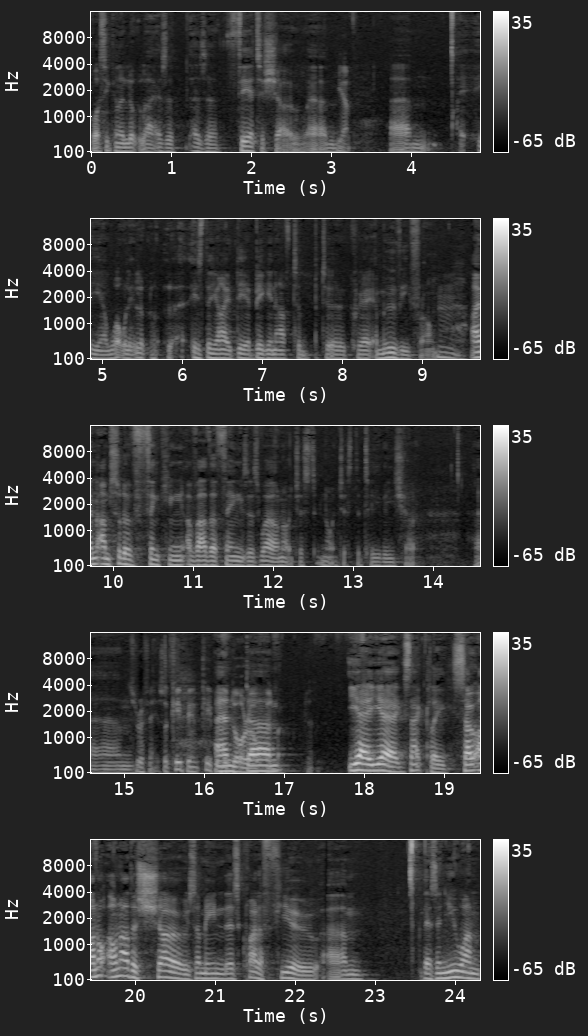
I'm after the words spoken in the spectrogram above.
What's it going to look like as a as a theatre show? Um, Yeah. um, you know, what will it look? Is the idea big enough to to create a movie from? Mm. I'm I'm sort of thinking of other things as well, not just not just a TV show. Um, Terrific. So keeping keeping And, the door open. Yeah, yeah, exactly. So on on other shows, I mean, there's quite a few. Um, there's a new one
